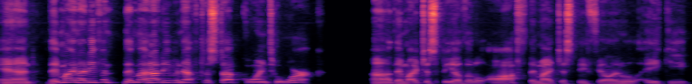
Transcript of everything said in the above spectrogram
and they might not even they might not even have to stop going to work. Uh, they might just be a little off. They might just be feeling a little achy.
